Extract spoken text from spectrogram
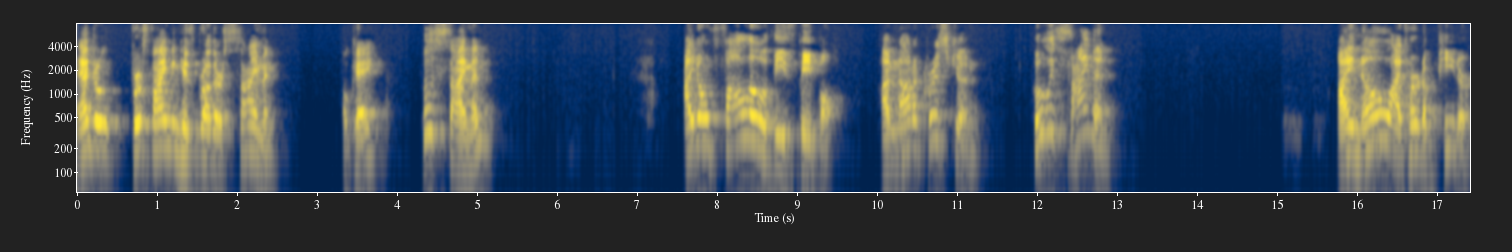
Andrew first finding his brother Simon. Okay? Who's Simon? I don't follow these people. I'm not a Christian. Who is Simon? I know I've heard of Peter,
